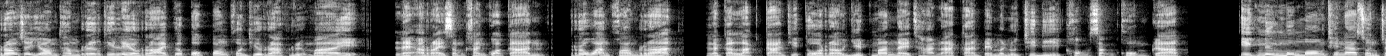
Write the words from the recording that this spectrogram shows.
เราจะยอมทำเรื่องที่เลวร้ายเพื่อปกป้องคนที่รักหรือไม่ และอะไรสำคัญกว่ากัน ระหว่างความรัก และก็หลักการที่ตัวเรายึดมั่นในฐานะการเป็นมนุษย์ที่ดีของสังคมครับ อีกหนึ่งมุมมองที่น่าสนใจ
